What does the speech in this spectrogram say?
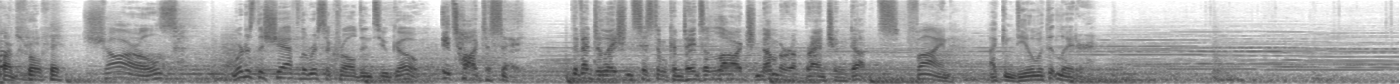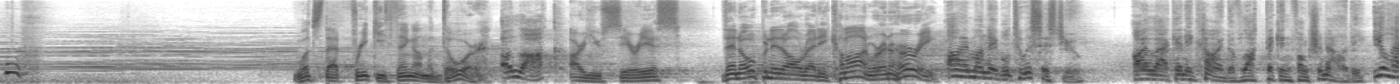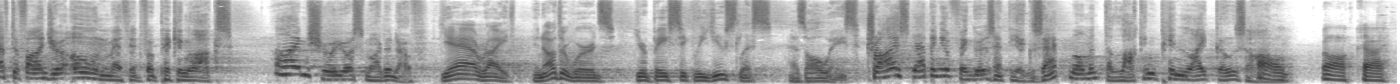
Avatar trophy. Charles, where does the shaft Larissa crawled into go? It's hard to say. The ventilation system contains a large number of branching ducts. Fine. I can deal with it later. What's that freaky thing on the door? A lock. Are you serious? Then open it already. Come on, we're in a hurry. I'm unable to assist you. I lack any kind of lock-picking functionality. You'll have to find your own method for picking locks. I'm sure you're smart enough. Yeah, right. In other words, you're basically useless, as always. Try snapping your fingers at the exact moment the locking pin light goes on. Oh, okay.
